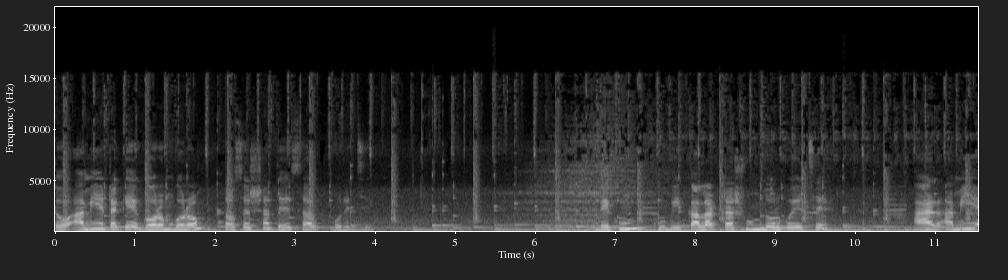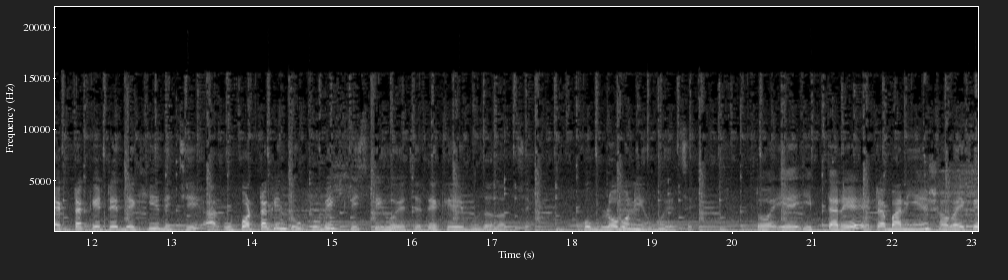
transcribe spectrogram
তো আমি এটাকে গরম গরম সসের সাথে সার্ভ করেছি। দেখুন, খুবই কালারটা সুন্দর হয়েছে। আর আমি একটা কেটে দেখিয়ে দিচ্ছি, আর উপরটা কিন্তু খুবই ক্রিস্পি হয়েছে, দেখেই বোঝা যাচ্ছে। খুব লোভনীয় হয়েছে। তো এই ইফতারে এটা বানিয়ে সবাইকে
